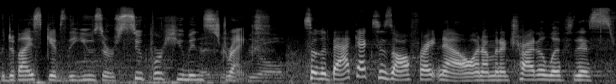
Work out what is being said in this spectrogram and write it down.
the device gives the user superhuman strength. So the back X is off right now, and I'm gonna try to lift this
